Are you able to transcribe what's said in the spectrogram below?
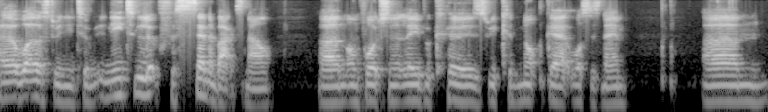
Uh, what else do we need to? We need to look for centre backs now. Um, unfortunately, because we could not get what's his name. Um,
